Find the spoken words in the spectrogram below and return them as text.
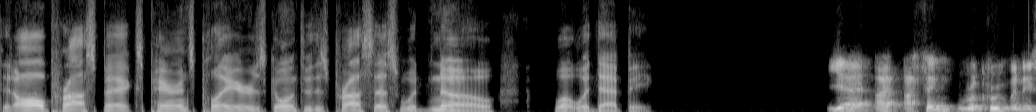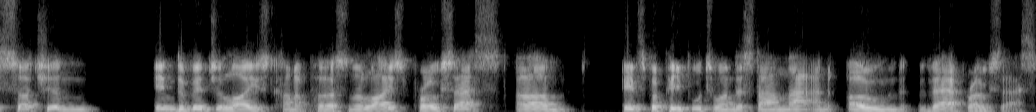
that all prospects, parents, players going through this process would know, what would that be? Yeah, I, I think recruitment is such an individualized, kind of personalized process. Um, it's for people to understand that and own their process.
